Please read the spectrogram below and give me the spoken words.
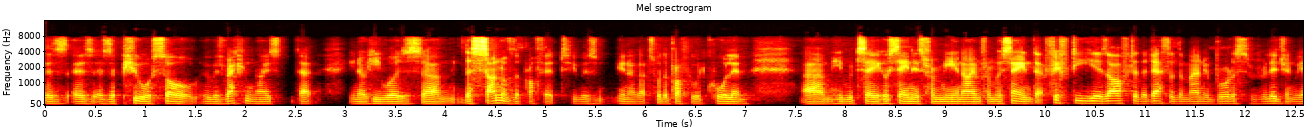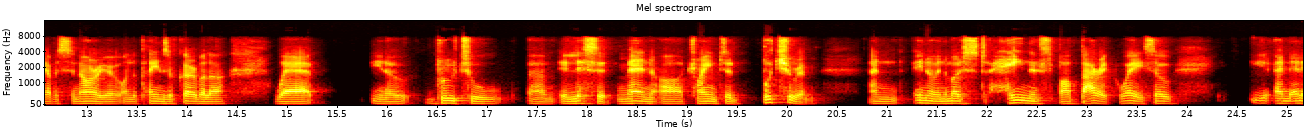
as as, as a pure soul, who was recognized that you know he was um, the son of the prophet. He was you know that's what the prophet would call him. Um, he would say Hussein is from me and I'm from Hussein. That 50 years after the death of the man who brought us religion, we have a scenario on the plains of Karbala where you know brutal um, illicit men are trying to butcher him, and you know in the most heinous barbaric way. So and and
